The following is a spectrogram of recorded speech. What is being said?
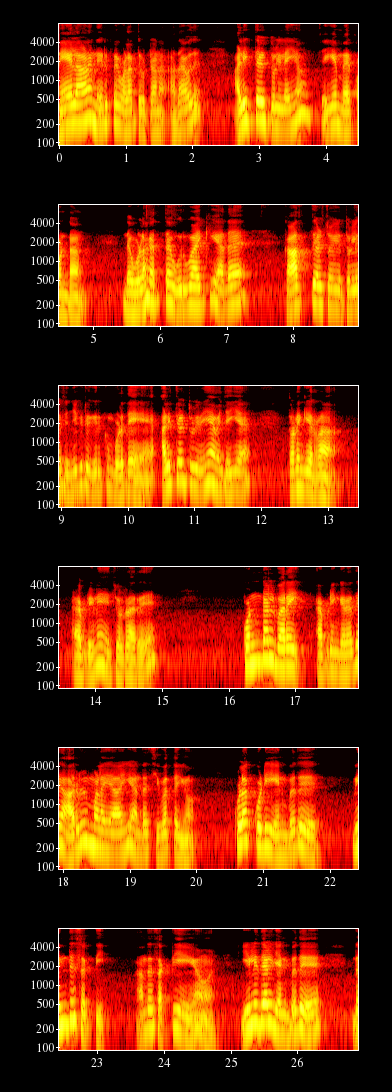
மேலான நெருப்பை வளர்த்து விட்டான். அதாவது அழித்தல் தொழிலையும் செய்ய மேற்கொண்டான். இந்த உலகத்தை உருவாக்கி அதை காத்தல் தொழிலை செஞ்சுக்கிட்டு இருக்கும் பொழுதே அழித்தல் தொழிலையும் அவன் செய்ய தொடங்கிடுறான் அப்படின்னு சொல்கிறாரு கொண்டல் வரை அப்படிங்கிறது அருள்மலையாகி அந்த சிவத்தையும் குளக்கொடி என்பது விந்து சக்தி. அந்த சக்தியையும் இழுதல் என்பது இந்த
